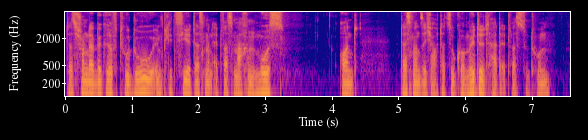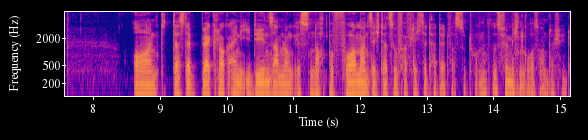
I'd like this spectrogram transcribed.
dass schon der Begriff To-Do impliziert, dass man etwas machen muss und dass man sich auch dazu committed hat, etwas zu tun. Und dass der Backlog eine Ideensammlung ist, noch bevor man sich dazu verpflichtet hat, etwas zu tun. Das ist für mich ein großer Unterschied.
